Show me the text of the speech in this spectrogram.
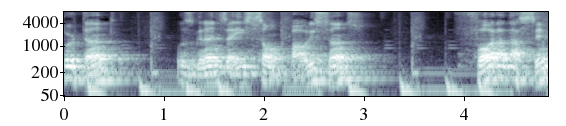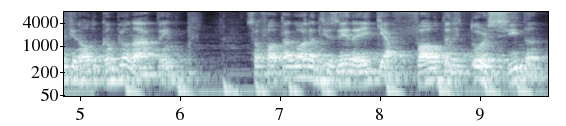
Portanto, os grandes aí São Paulo e Santos fora da semifinal do campeonato, hein? Só falta agora dizer aí que a falta de torcida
